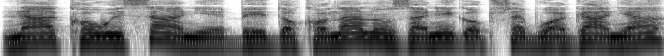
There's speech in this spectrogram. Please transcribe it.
na kołysanie, by dokonano za niego przebłagania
